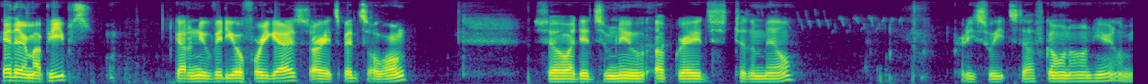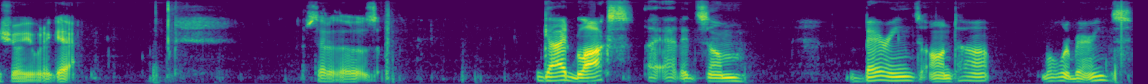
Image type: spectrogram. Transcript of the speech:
Hey there my peeps. Got a new video for you guys. Sorry it's been so long. So I did some new upgrades to the mill. Pretty sweet stuff going on here. Let me show you what I got. Instead of those guide blocks, I added some bearings on top, roller bearings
